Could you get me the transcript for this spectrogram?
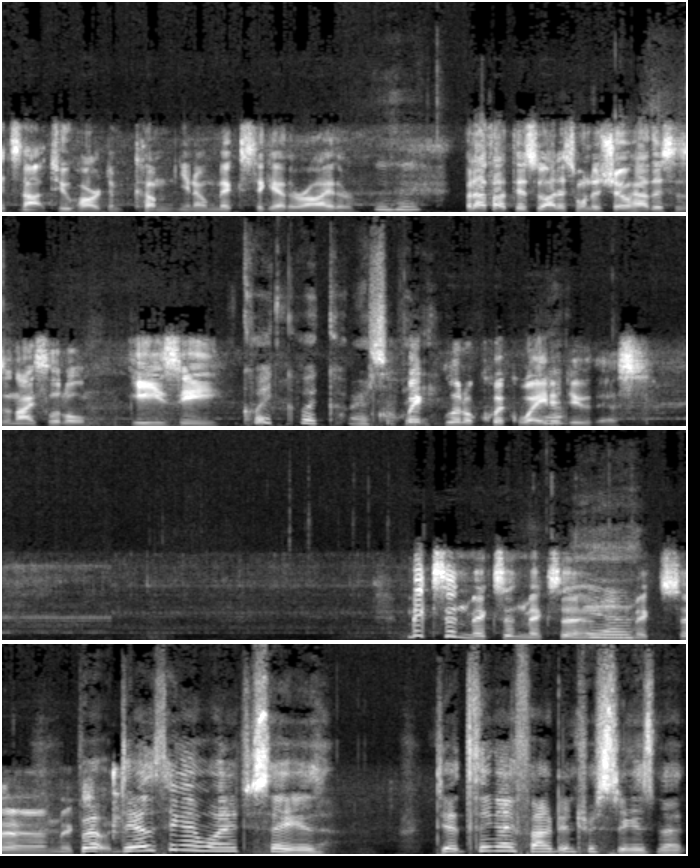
It's not too hard to come, you know, mix together either. Mm-hmm. But I thought this. I just wanted to show how this is a nice little easy, Quick, quick recipe. quick little quick way Yeah. to do this. Mixing, mixing, mixing, Yeah. mixing, mixing. But the other thing I wanted to say is the thing I found interesting is that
